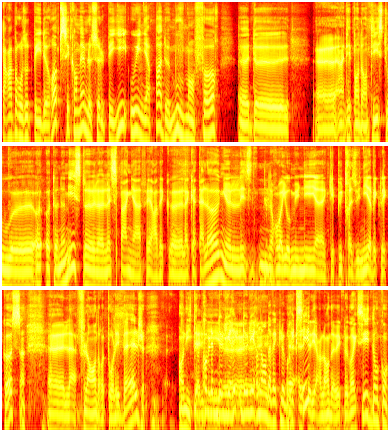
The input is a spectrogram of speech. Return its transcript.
par rapport aux autres pays d'Europe, c'est quand même le seul pays où il n'y a pas de mouvement fort de indépendantiste ou euh, au- autonomiste. Euh, L'Espagne a affaire avec euh, la Catalogne, les- le Royaume-Uni euh, qui est plus très uni avec l'Écosse, euh, la Flandre pour les Belges. En Italie, problème de l'Ir- de l'Irlande avec le euh, Brexit. euh, L'Irlande avec le Brexit. Donc on,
